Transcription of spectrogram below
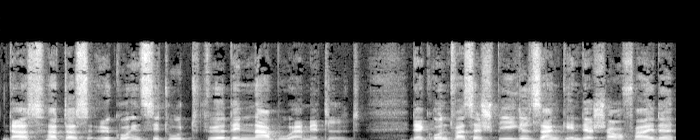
Das hat das Öko-Institut für den NABU ermittelt. Der Grundwasserspiegel sank in der Schorfheide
